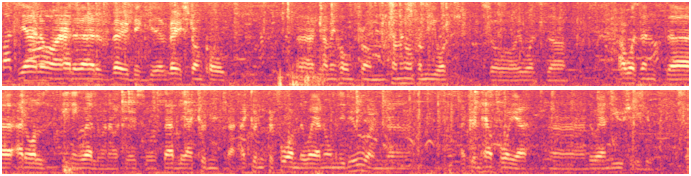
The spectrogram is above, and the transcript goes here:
but Yeah, I now know. I had a, I had a very big, uh, very strong cold uh, coming home from coming home from New York. So it was. Uh, I wasn't uh, at all feeling well when I was here. So sadly, I couldn't. I couldn't perform the way I normally do, and uh, I couldn't help Horia uh, the way I usually do. So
